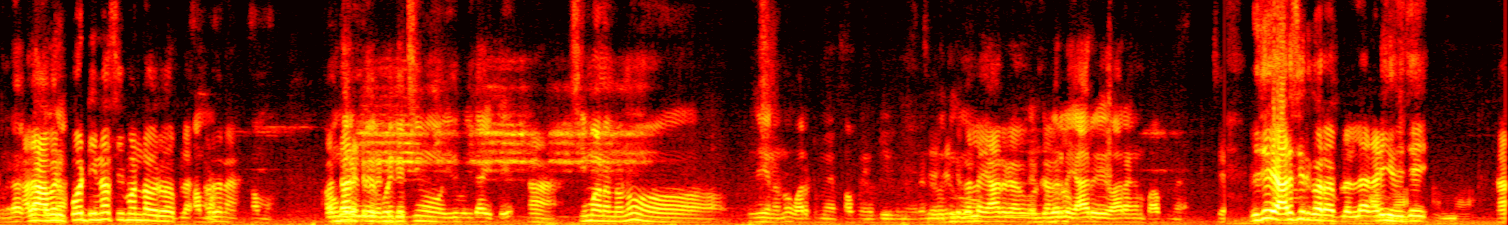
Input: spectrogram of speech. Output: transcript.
இருந்தா அதான் அவர் போட்டினா சீமான் தான் வருவாப்ல ஆமா. ஆமா. வந்தா ரெண்டு. கட்சியும் இது இதாயிட்டு. ஆ. விஜயண்ணனும் வரட்டுமே பார்ப்போம் எப்படி இருக்குன்னு ரெண்டு ரெண்டு பேர்ல யாரு ரெண்டு பேர்ல யாரு வராங்கன்னு பார்ப்போமே. விஜய் அரசியலுக்கு வராப்ல இல்ல நடிகர் விஜய். ஆ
